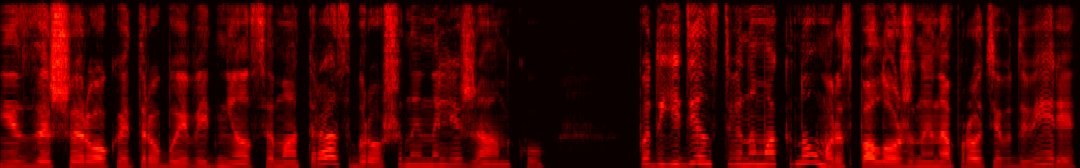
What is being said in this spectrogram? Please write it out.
Из-за широкой трубы виднелся матрас, брошенный на лежанку. Под единственным окном, расположенный напротив двери,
